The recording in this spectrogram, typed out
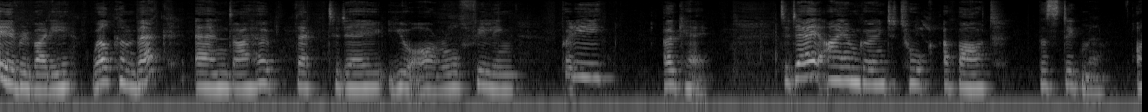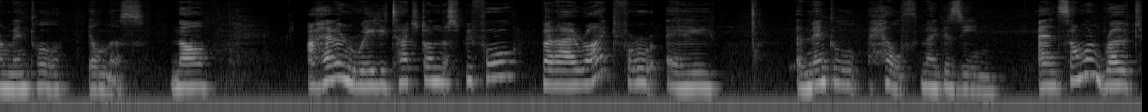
Hi, everybody. Welcome back. And I hope that today you are all feeling pretty okay. Today, I am going to talk about the stigma on mental illness. Now, I haven't really touched on this before, but I write for a, a mental health magazine, and someone wrote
